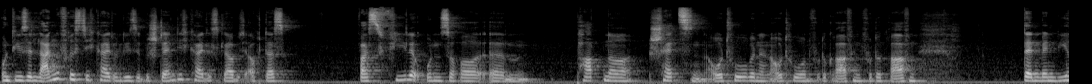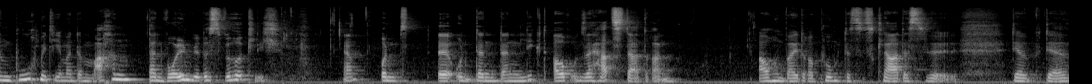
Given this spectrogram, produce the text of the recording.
Und diese Langfristigkeit und diese Beständigkeit ist, glaube ich, auch das, was viele unserer ähm, Partner schätzen, Autorinnen, Autoren, Fotografinnen, Fotografen, denn wenn wir ein Buch mit jemandem machen, dann wollen wir das wirklich. Ja? Und, äh, und dann, dann liegt auch unser Herz da dran. Auch ein weiterer Punkt, das ist klar, dass äh, der, der,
